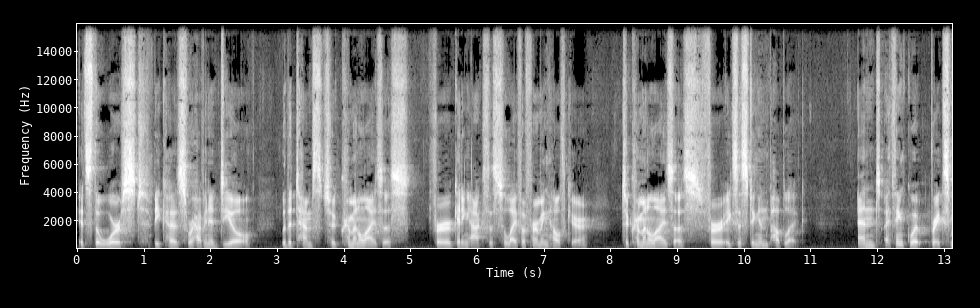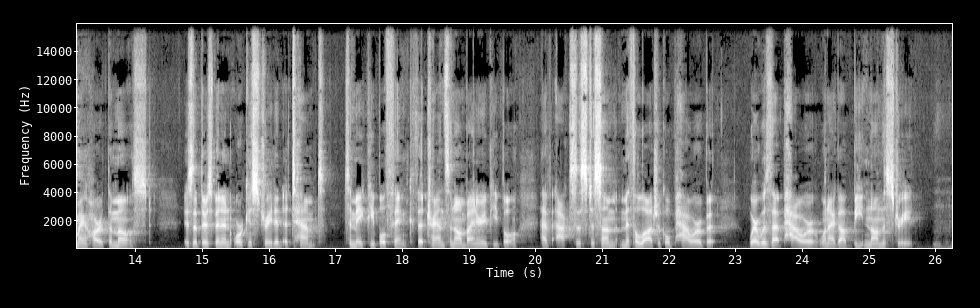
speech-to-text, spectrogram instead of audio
It's the worst because we're having to deal with attempts to criminalize us for getting access to life affirming healthcare to criminalize us for existing in public. And I think what breaks my heart the most is that there's been an orchestrated attempt to make people think that trans and non binary people have access to some mythological power, but where was that power when I got beaten on the street? Mm-hmm.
